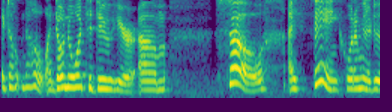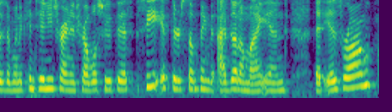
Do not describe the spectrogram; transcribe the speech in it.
I don't know. I don't know what to do here. Um, so I think what I'm going to do is I'm going to continue trying to troubleshoot this, see if there's something that I've done on my end that is wrong.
